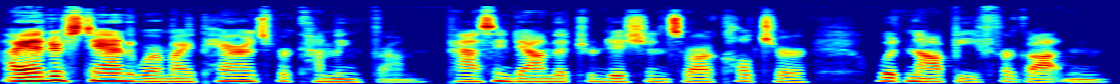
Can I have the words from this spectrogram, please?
I understand where my parents were coming from, passing down the tradition so our culture would not be forgotten.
